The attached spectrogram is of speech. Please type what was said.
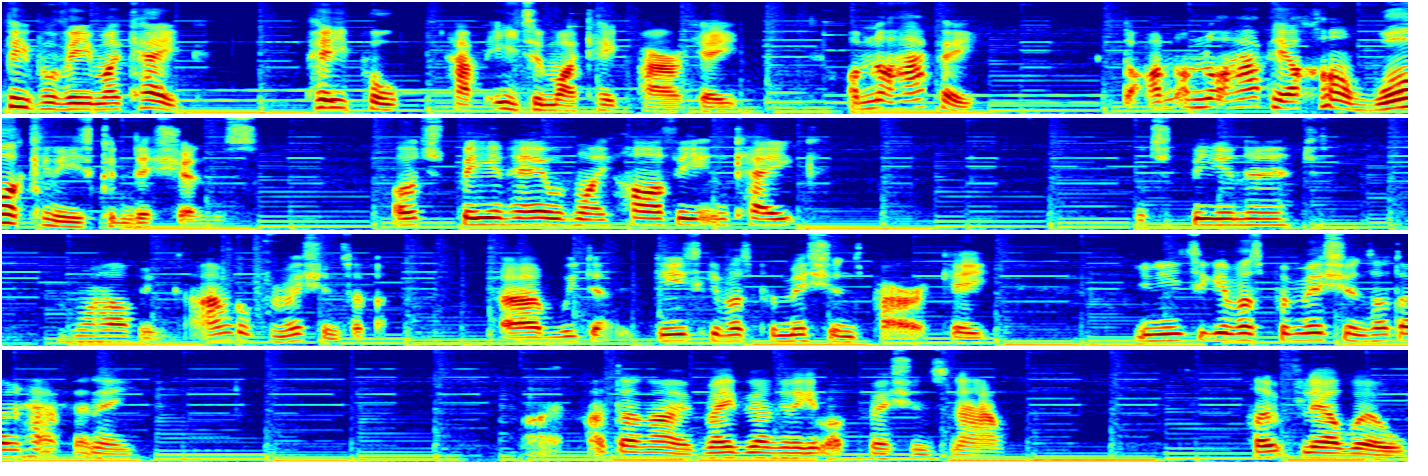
people have eaten my cake. People have eaten my cake, parakeet. I'm not happy. I'm, I'm not happy. I can't work in these conditions. I'll just be in here with my half-eaten cake just be in here. Just what having. I haven't got permissions. for Uh, we don't you need to give us permissions, Parakeet. You need to give us permissions. I don't have any. I, I don't know. Maybe I'm going to get my permissions now. Hopefully I will.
